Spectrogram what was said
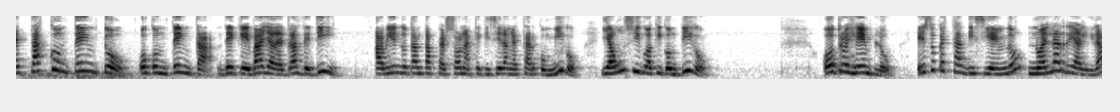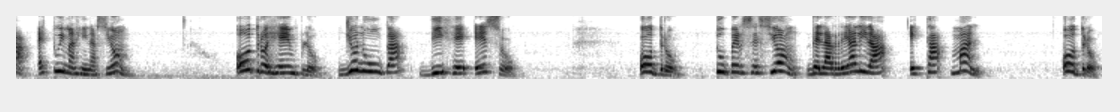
¿estás contento o contenta de que vaya detrás de ti, habiendo tantas personas que quisieran estar conmigo y aún sigo aquí contigo? Otro ejemplo, eso que estás diciendo no es la realidad, es tu imaginación. Otro ejemplo, yo nunca dije eso. Otro, tu percepción de la realidad está mal. Otro,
